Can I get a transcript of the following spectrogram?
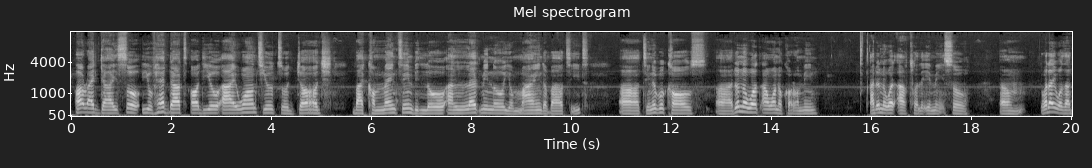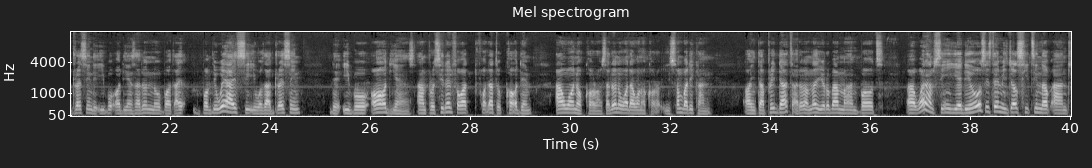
all right guys so you've heard that audio. I want you to judge by commenting below and let me know your mind about it. Uh, Tinubu calls, uh, I don't know what I want to call mean. I don't know what actually it means. So, um, whether he was addressing the Igbo audience, I don't know, but I, from the way I see, he was addressing the Igbo audience and proceeded forward further to call them Awon Okoros. I don't know what Awon Okoro is. Somebody can uh, interpret that. I don't. I'm not a Yoruba man, but uh, what I'm seeing here, the whole system is just heating up, and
